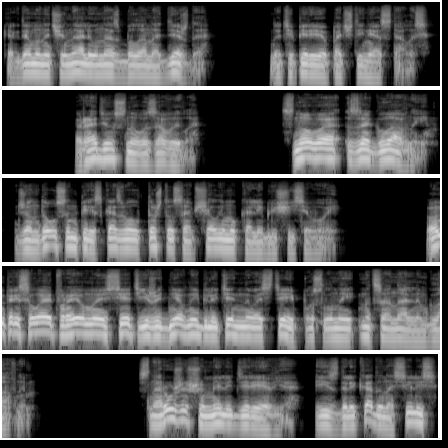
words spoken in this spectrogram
Когда мы начинали, у нас была надежда, но теперь ее почти не осталось. Радио снова завыло. Снова «Зе главный». Джон Доусон пересказывал то, что сообщал ему колеблющийся вой. Он пересылает в районную сеть ежедневный бюллетень новостей, посланный национальным главным. Снаружи шумели деревья, и издалека доносились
